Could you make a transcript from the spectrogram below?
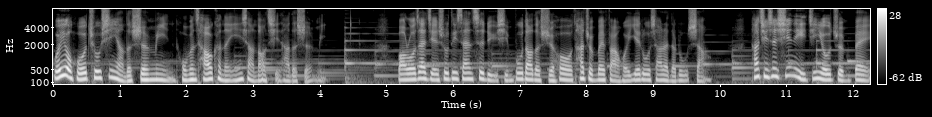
唯有活出信仰的生命，我们才有可能影响到其他的生命。保罗在结束第三次旅行布道的时候，他准备返回耶路撒冷的路上，他其实心里已经有准备，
